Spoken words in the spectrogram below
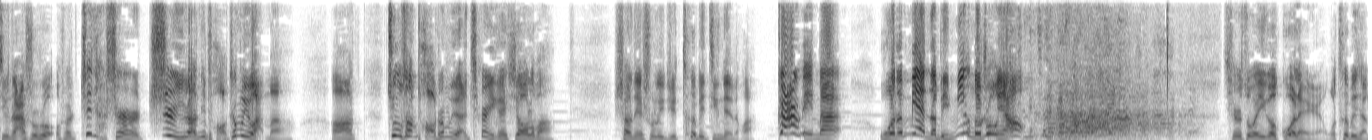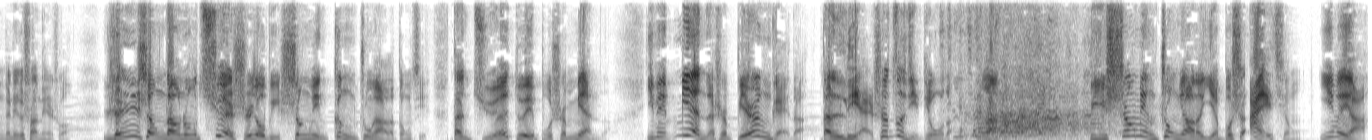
警察叔叔，我说这点事儿至于让你跑这么远吗？啊，就算跑这么远，气儿也该消了吧？少年说了一句特别经典的话：“告诉你们，我的面子比命都重要。”其实作为一个过来人，我特别想跟这个少年说，人生当中确实有比生命更重要的东西，但绝对不是面子，因为面子是别人给的，但脸是自己丢的，是吧？比生命重要的也不是爱情，因为啊。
